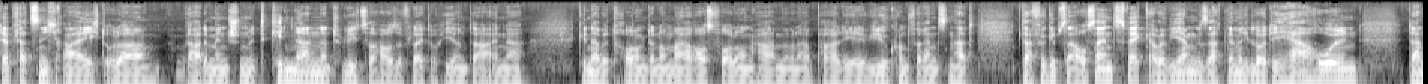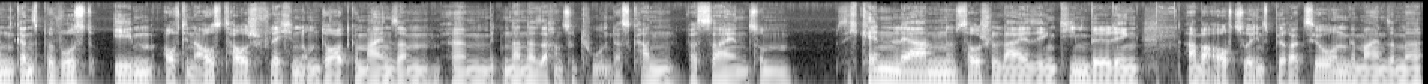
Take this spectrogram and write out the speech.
der Platz nicht reicht oder gerade Menschen mit Kindern natürlich zu Hause vielleicht auch hier und da in der Kinderbetreuung dann nochmal Herausforderungen haben, wenn man da parallel Videokonferenzen hat. Dafür gibt es auch seinen Zweck. Aber wir haben gesagt, wenn wir die Leute herholen, dann ganz bewusst eben auf den Austauschflächen, um dort gemeinsam gemeinsam ähm, miteinander Sachen zu tun. Das kann was sein zum sich kennenlernen, Socializing, Teambuilding, aber auch zur Inspiration, gemeinsame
